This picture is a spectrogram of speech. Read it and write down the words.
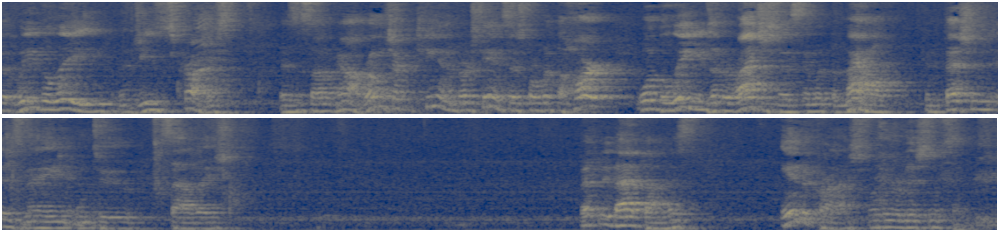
that we believe that Jesus Christ is the Son of God. Romans chapter 10 and verse 10 says, For with the heart one believes unto righteousness, and with the mouth confession is made unto salvation. We have to be baptized into Christ for the remission of sins.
